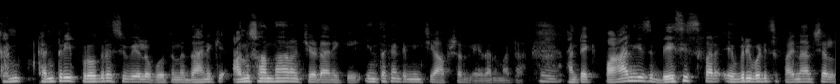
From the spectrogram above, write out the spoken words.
కన్ కంట్రీ ప్రోగ్రెసివ్ వేలో పోతున్న దానికి అనుసంధానం చేయడానికి ఇంతకంటే మించి ఆప్షన్ లేదనమాట మ్మ్. అంటే PAN is basis for everybody's financial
